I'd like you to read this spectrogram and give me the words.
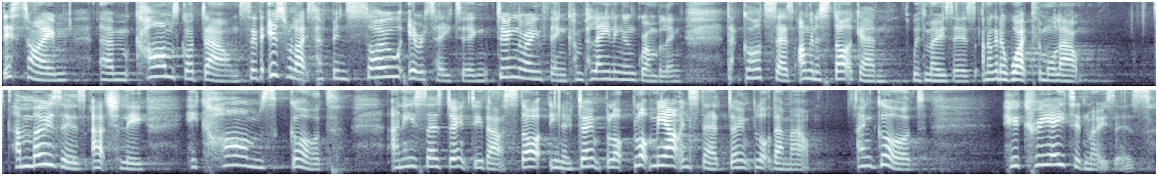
this time, um, calms God down. So the Israelites have been so irritating, doing their own thing, complaining and grumbling, that God says, I'm going to start again with Moses and I'm going to wipe them all out. And Moses actually, he calms God and he says, Don't do that. Start, you know, don't block, block me out instead. Don't block them out. And God, who created Moses,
